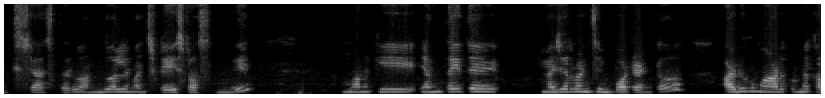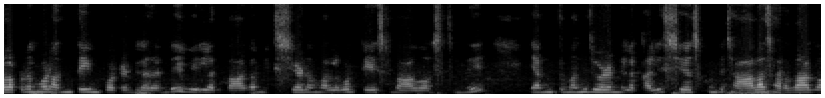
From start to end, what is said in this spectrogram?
మిక్స్ చేస్తారు. అందువల్లే మంచి టేస్ట్ వస్తుంది. మనకి ఎంతైతే మెజర్మెంట్స్ ఇంపార్టెంటో అడుగు మాడకుండా కలపడం కూడా అంతే ఇంపార్టెంట్ కదండి. వీళ్ళది బాగా మిక్స్ చేయడం వల్ల కూడా టేస్ట్ బాగా వస్తుంది. ఎంతమంది చూడండి ఇలా కలిసి చేసుకుంటే చాలా సరదాగా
